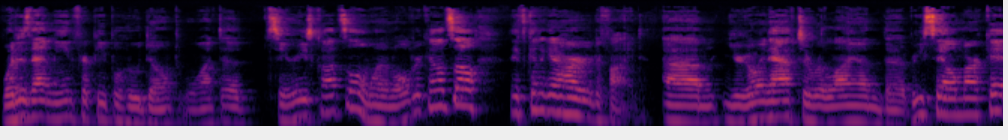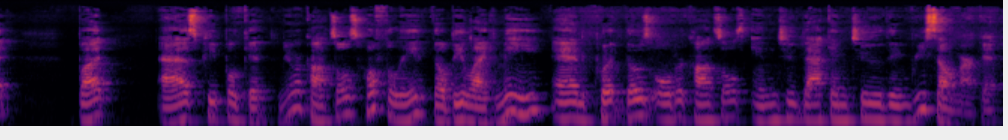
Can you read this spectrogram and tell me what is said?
what does that mean for people who don't want a series console and want an older console it's going to get harder to find um, you're going to have to rely on the resale market but as people get newer consoles, hopefully they'll be like me and put those older consoles into back into the resale market.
